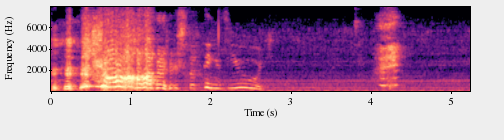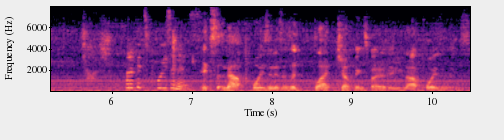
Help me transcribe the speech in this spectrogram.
Gosh, that thing is huge. Josh, what if it's poisonous? It's not poisonous. That's a black jumping spider. It's not poisonous.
